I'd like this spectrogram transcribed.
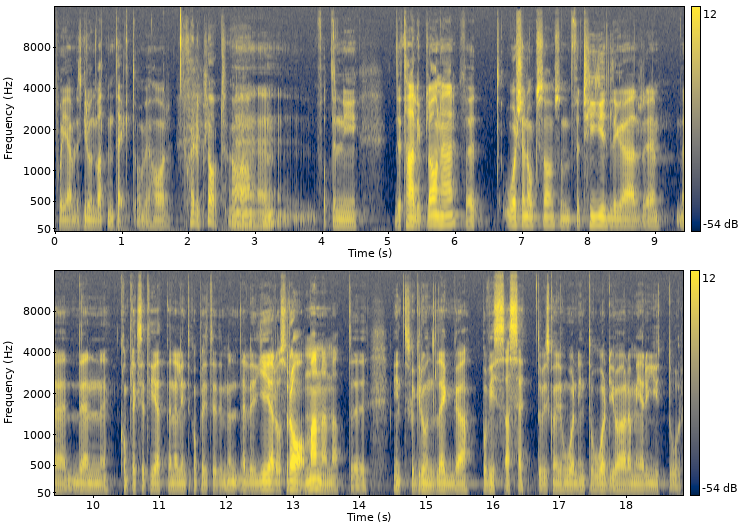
på Gävles grundvattentäkt. Och vi har Självklart. Ja, eh, mm. fått en ny detaljplan här för ett år sedan också som förtydligar eh, den komplexiteten, eller inte komplexiteten, men, eller ger oss ramarna med att eh, vi inte ska grundlägga på vissa sätt och vi ska inte hårdgöra mer ytor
